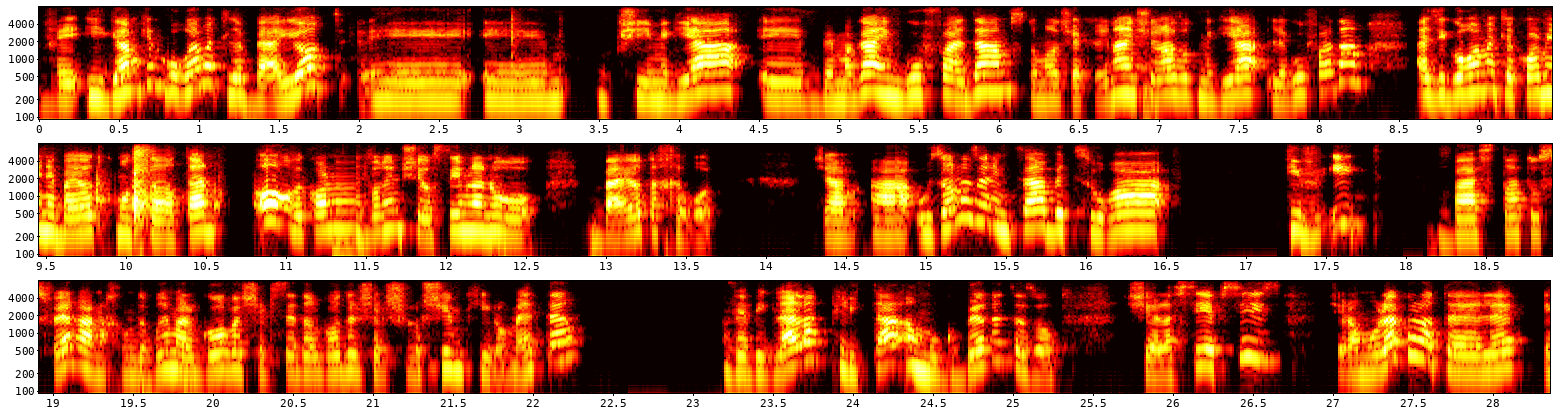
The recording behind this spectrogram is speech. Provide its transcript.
והיא גם כן גורמת לבעיות אה, אה, כשהיא מגיעה אה, במגע עם גוף האדם, זאת אומרת שהקרינה הישירה הזאת מגיעה לגוף האדם, אז היא גורמת לכל מיני בעיות כמו סרטן עור וכל מיני דברים שעושים לנו בעיות אחרות. עכשיו, האוזון הזה נמצא בצורה טבעית בסטרטוספירה, אנחנו מדברים על גובה של סדר גודל של 30 קילומטר, ובגלל הפליטה המוגברת הזאת של ה-CFCs, של המולקולות האלה, אה,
